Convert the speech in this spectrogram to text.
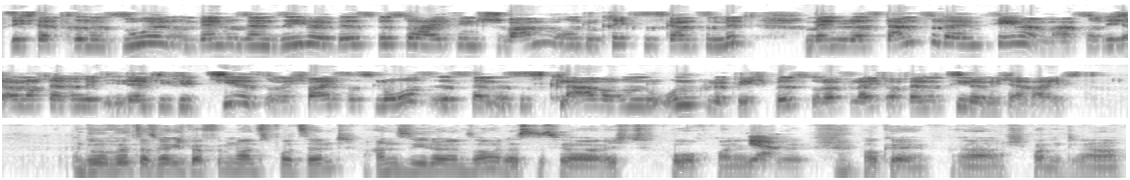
sich da drinnen suhlen. Und wenn du sensibel bist, bist du halt wie ein Schwamm und du kriegst das Ganze mit. Und wenn du das dann zu deinem Thema machst und dich auch noch damit identifizierst und ich weiß, was los ist, dann ist es klar, warum du unglücklich bist oder vielleicht auch deine Ziele nicht erreichst. Und du würdest das wirklich bei 95 Prozent ansiedeln, so? Das ist ja echt hoch, meine ja. Güte. Okay, ja, spannend, ja.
